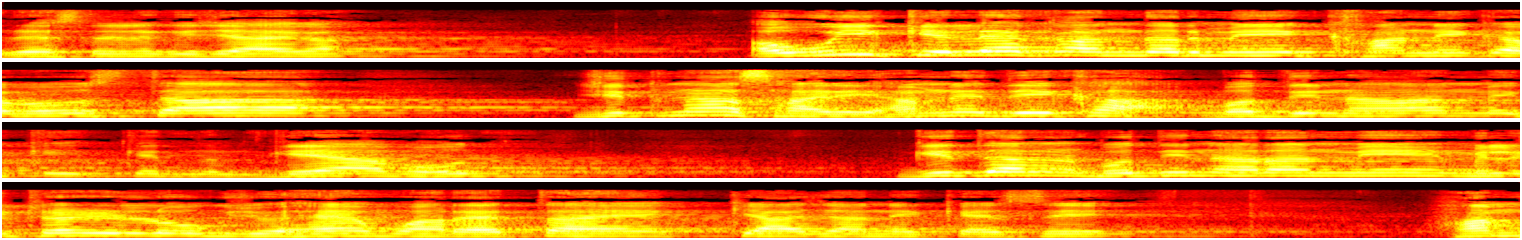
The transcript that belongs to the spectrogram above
रेस्ट लेने की जाएगा। और वही किले का अंदर में खाने का व्यवस्था, जितना सारे, हमने देखा, बद्रीनारायण में गया बहुत। गिदर बद्रीनारायण में मिलिट्री लोग जो है, वहाँ रहता है, क्या जाने कैसे। हम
